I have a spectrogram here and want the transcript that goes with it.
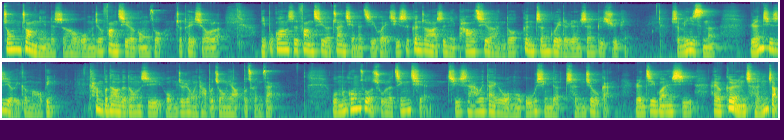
中壮年的时候，我们就放弃了工作，就退休了。你不光是放弃了赚钱的机会，其实更重要的是你抛弃了很多更珍贵的人生必需品。什么意思呢？人其实有一个毛病，看不到的东西，我们就认为它不重要、不存在。我们工作除了金钱，其实还会带给我们无形的成就感、人际关系，还有个人成长，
